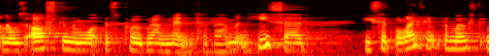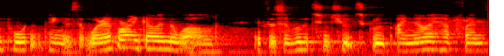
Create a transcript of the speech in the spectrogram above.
and I was asking them what this program meant to them, and he said, he said, well, I think the most important thing is that wherever I go in the world, if there's a Roots and Shoots group, I know I have friends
